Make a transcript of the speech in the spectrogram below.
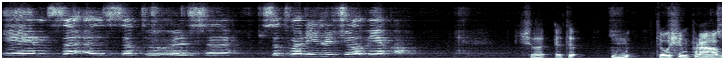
эм, со- э, э, со- сотворили человека. Человек, это ты очень прав,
